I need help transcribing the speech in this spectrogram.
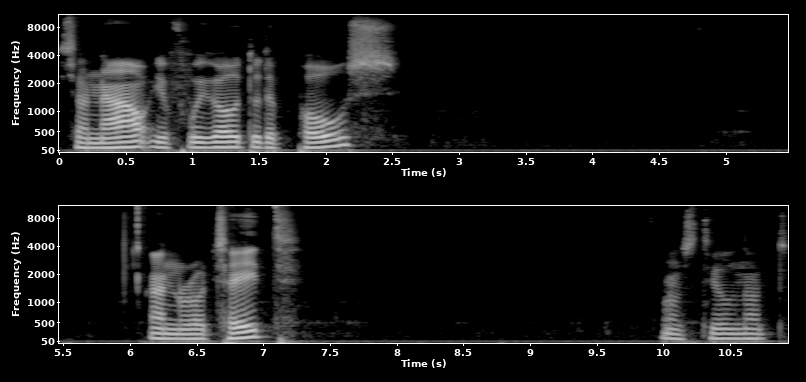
So now if we go to the pose and rotate. I'm still not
